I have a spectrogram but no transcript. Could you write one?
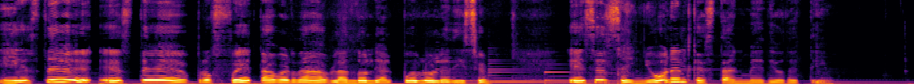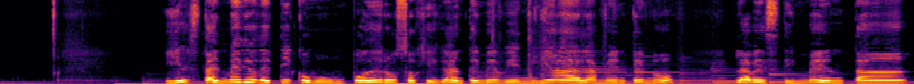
Y este, este profeta, ¿verdad? Hablándole al pueblo, le dice, es el Señor el que está en medio de ti. Y está en medio de ti como un poderoso gigante. Y me venía a la mente, ¿no? La vestimenta,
